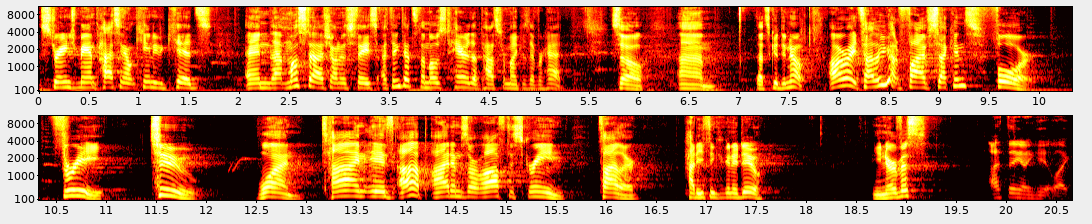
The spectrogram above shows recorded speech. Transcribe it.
strange man passing out candy to kids. And that mustache on his face, I think that's the most hair that Pastor Mike has ever had. So um, that's good to know. All right, Tyler, you got five seconds. Four, three, two, one. Time is up. Items are off the screen. Tyler, how do you think you're going to do? You nervous? I think I can get like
